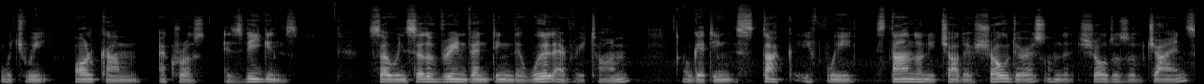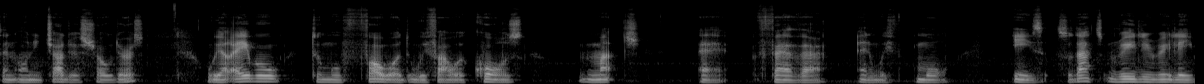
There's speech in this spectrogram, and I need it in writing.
which we all come across as vegans? So instead of reinventing the wheel every time or getting stuck if we stand on each other's shoulders, on the shoulders of giants and on each other's shoulders, we are able to move forward with our cause much uh, further and with more ease. So that's really, really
